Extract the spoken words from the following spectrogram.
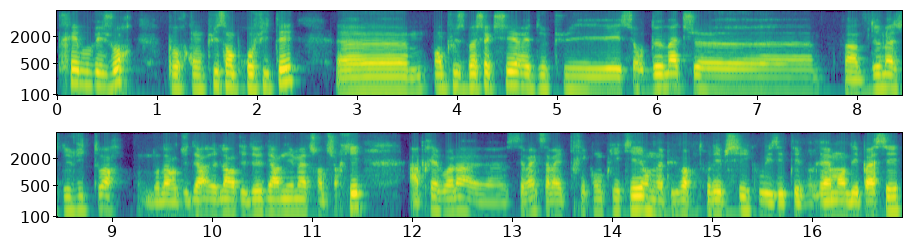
très mauvais jour pour qu'on puisse en profiter. Euh, en plus, Başakşehir est depuis sur deux matchs, euh, enfin deux matchs de victoire lors, des deux derniers matchs en Turquie. Après, voilà, euh, c'est vrai que ça va être très compliqué. On a pu le voir contre les Leipzig où ils étaient vraiment dépassés.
